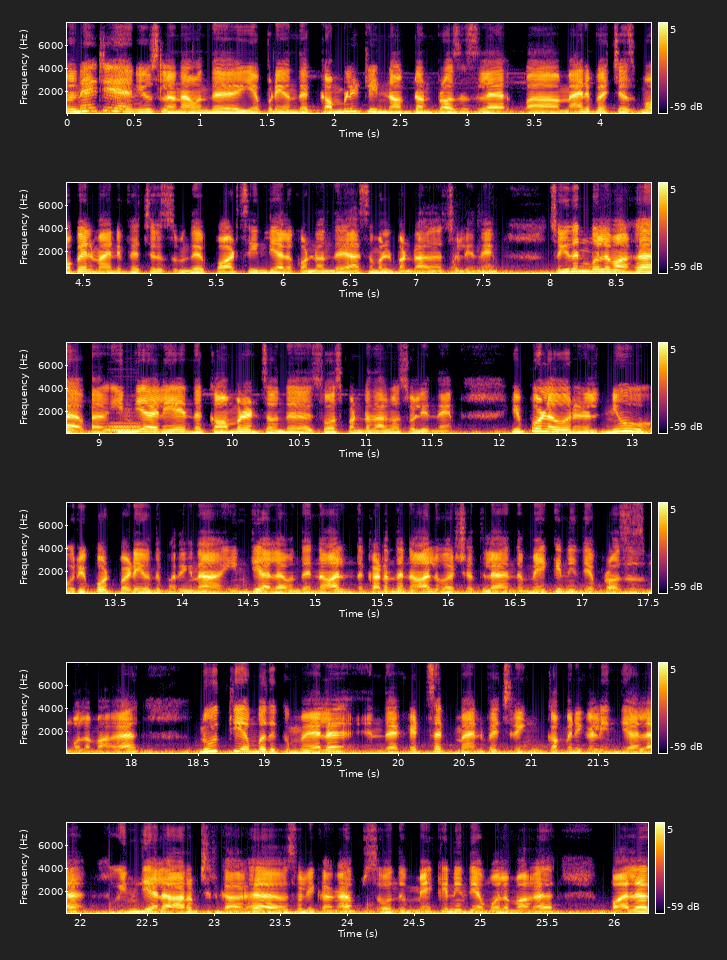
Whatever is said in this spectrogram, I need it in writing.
ஸோ நேற்றைய நியூஸில் நான் வந்து எப்படி வந்து கம்ப்ளீட்லி நாக் டவுன் ப்ராசஸில் மேனுஃபேக்சர்ஸ் மொபைல் மேனுஃபேக்சர்ஸ் வந்து பார்ட்ஸ் இந்தியாவில் கொண்டு வந்து அசம்பிள் பண்ணுறதா சொல்லியிருந்தேன். ஸோ இதன் மூலமாக இந்தியாவிலேயே இந்த காம்பனன்ட்ஸ் வந்து சோர்ஸ் பண்ணுறதாக சொல்லியிருந்தேன். இப்போ உள்ள ஒரு நியூ ரிப்போர்ட் படி வந்து பார்த்தீங்கன்னா இந்தியாவில் வந்து நாலு இந்த கடந்த நாலு வருஷத்தில் இந்த மேக் இன் இந்தியா ப்ராசஸ் மூலமாக நூற்றி ஐம்பதுக்கு மேலே இந்த ஹெட்செட் மேனுஃபேக்சரிங் கம்பெனிகள் இந்தியாவில் இந்தியாவில் ஆரம்பிச்சிருக்காக சொல்லியிருக்காங்க. ஸோ இந்த மேக் இன் இந்தியா மூலமாக பல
